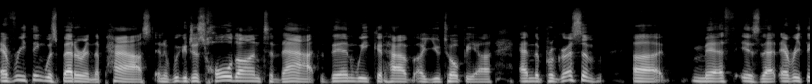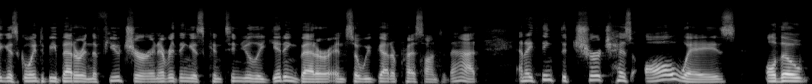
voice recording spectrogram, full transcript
everything was better in the past. And if we could just hold on to that, then we could have a utopia. And the progressive uh, myth is that everything is going to be better in the future and everything is continually getting better. And so we've got to press on to that. And I think the church has always, although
